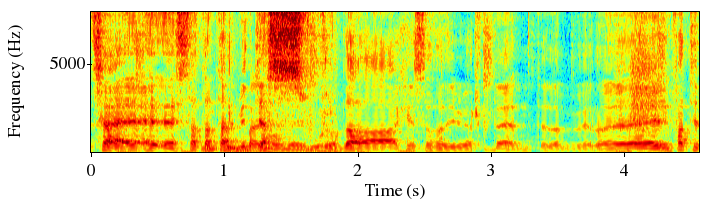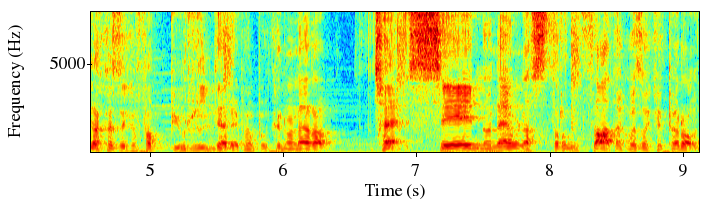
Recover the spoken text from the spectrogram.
cioè, è, è stata talmente assurda momento. che è stata divertente, davvero. E, infatti la cosa che fa più ridere proprio che non era... Cioè, se non è una stronzata, cosa che però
